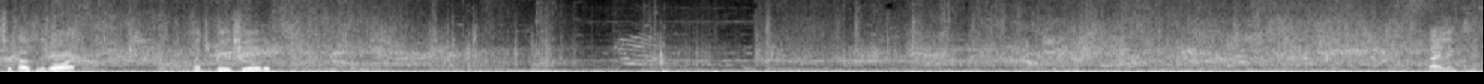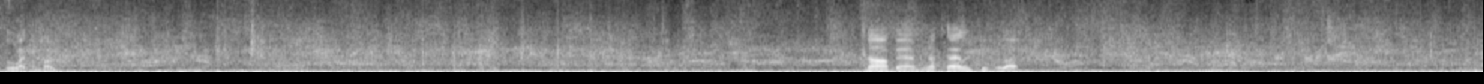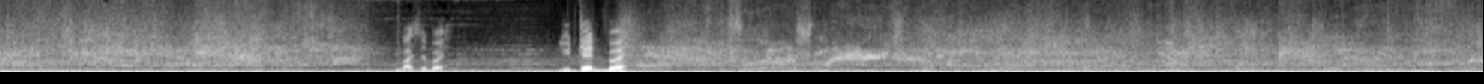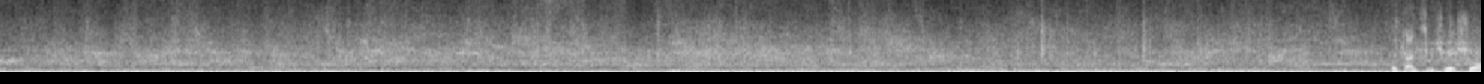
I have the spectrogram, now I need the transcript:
Thanks for closing the door. Much appreciated. Silence like a mug. Nah, fam, you're not silencing for that. Ambassador boy. You dead, boy. Concentration.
